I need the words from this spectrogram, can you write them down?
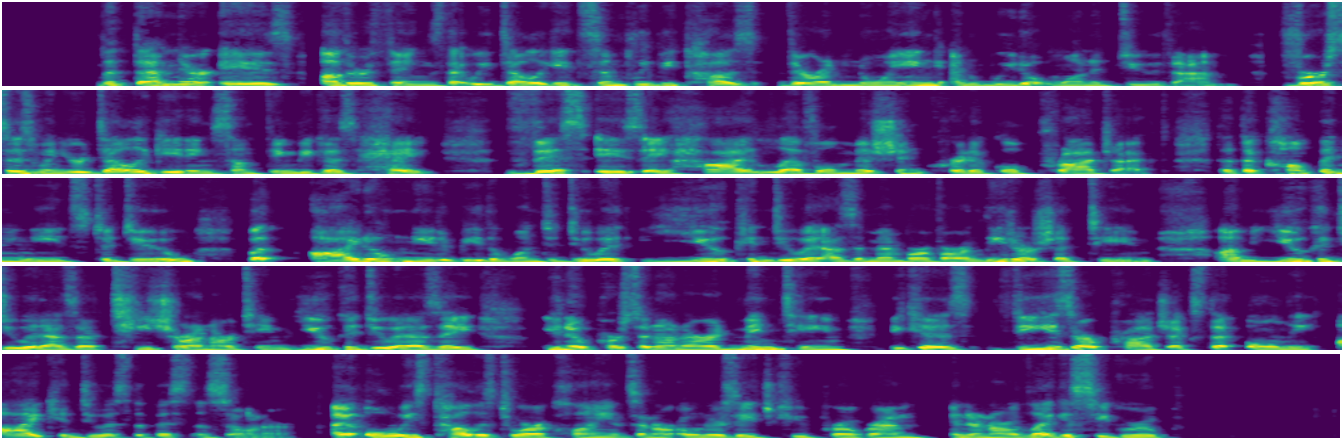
But then there is other things that we delegate simply because they're annoying and we don't want to do them. Versus when you're delegating something because, hey, this is a high level mission critical project that the company needs to do, but I don't need to be the one to do it. You can do it as a member of our leadership team. Um, you could do it as a teacher on our team. You could do it as a, you know, person on our admin team because these are projects that only I can do as the business owner. I always tell this to our clients in our Owners HQ program and in our legacy group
